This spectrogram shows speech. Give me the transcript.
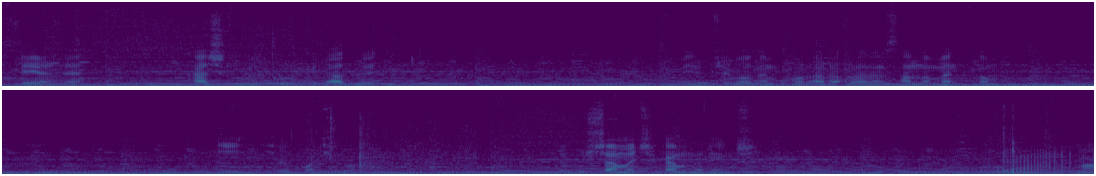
Stwierdziłem, że kaczki mi kulki gadły. Więc przywiozłem po, razem z wędką. I się opłaciło. Wypuszczamy, czekamy na większy. No.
